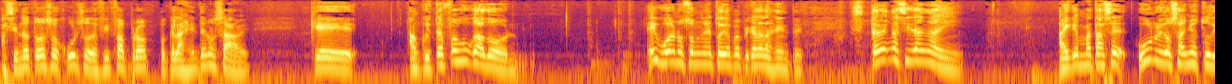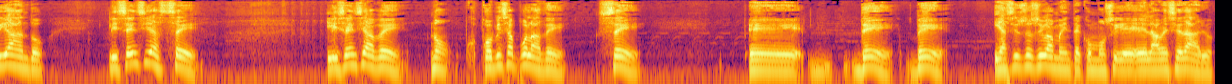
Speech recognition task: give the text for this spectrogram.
haciendo todos esos cursos de FIFA Pro, porque la gente no sabe que, aunque usted fue jugador, es bueno son estos días para explicarle a la gente. Si usted ven a Zidane ahí, hay que matarse uno y dos años estudiando, licencia C, licencia B, no, comienza por la D, C, eh, D, B, y así sucesivamente, como si el abecedario,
